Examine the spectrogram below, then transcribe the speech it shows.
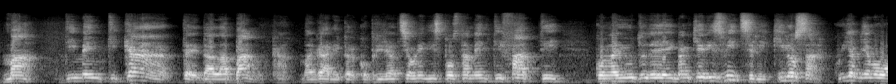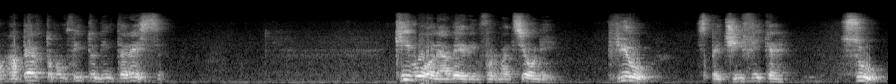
ma dimenticate dalla banca, magari per coprire azioni di spostamenti fatti con l'aiuto dei banchieri svizzeri, chi lo sa, qui abbiamo aperto conflitto di interesse. Chi vuole avere informazioni più specifiche su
